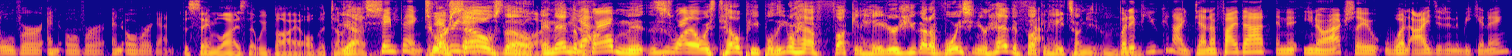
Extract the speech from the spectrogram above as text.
over and over and over again. The same lies that we buy all the time. Yes. Same thing, To every day. ourselves, though. And then the Yeah. problem is this is why I always tell people you don't have fucking haters. You got a voice in your head that fucking hates on you. Mm-hmm. But if you can identify that, and it, you know, actually, what I did in the beginning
